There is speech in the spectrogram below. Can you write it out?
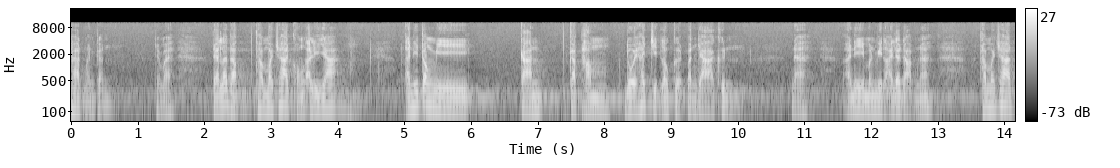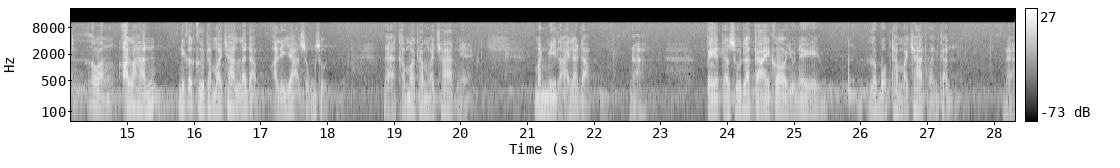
ชาติเหมือนกันใช่ไหมแต่ระดับธรรมชาติของอริยะ อันนี้ต้องมีการ กระทำโดยให้จิตเราเกิดปัญญาขึ้นนะอันนี้มันมีหลายระดับนะ ธรรมชาติระหว่างอรหันต์นี่ก็คือธรรมชาติระดับอริยะสูงสุดนะคำว่าธรรมชาติเนี่ยมันมีหลายระดับนะเปรตอสุรกายก็อยู่ในระบบธรรมชาติเหมือนกันนะ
